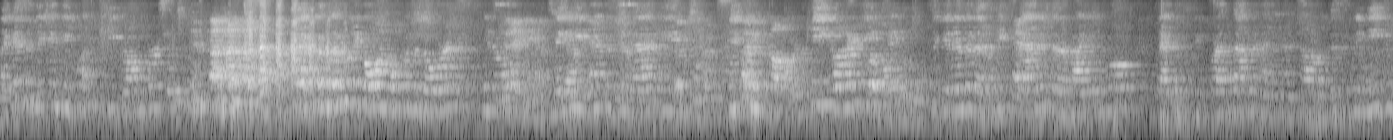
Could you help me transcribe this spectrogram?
I guess if you can be one key brown person, that could literally go and open the doors, you know? Maybe could do that, key, key color people to get into that speak Spanish that are bilingual, that could befriend them and, them, this, we need you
